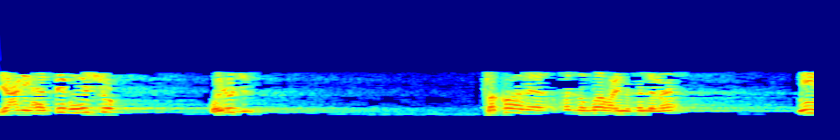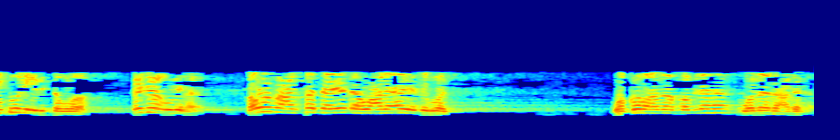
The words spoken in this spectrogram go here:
يعني يهذبوا وشه ويجلس فقال صلى الله عليه وسلم ائتوني بالتوراة. فجاءوا بها فوضع الفتى يده على آية الرجل وقرأ ما قبلها وما بعدها.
